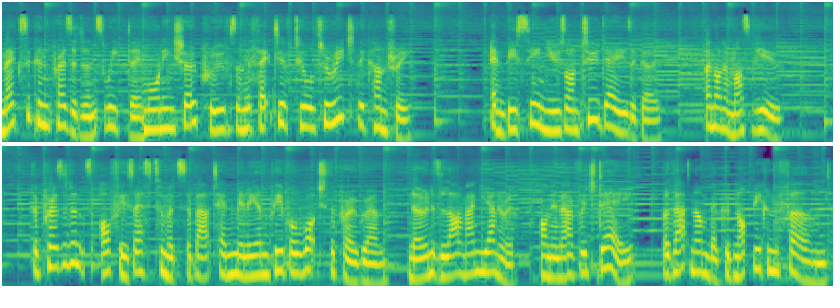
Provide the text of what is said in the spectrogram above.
Mexican president's weekday morning show proves an effective tool to reach the country. NBC News on two days ago. Anonymous View. The president's office estimates about 10 million people watch the program, known as La Mañanera, on an average day, but that number could not be confirmed.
